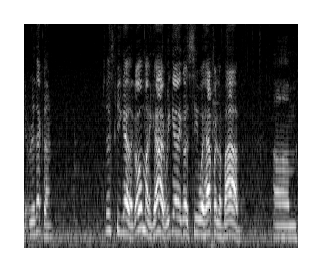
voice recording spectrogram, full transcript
Get rid of that gun. Just be guy like, oh my god, we gotta go see what happened to Bob. Um,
